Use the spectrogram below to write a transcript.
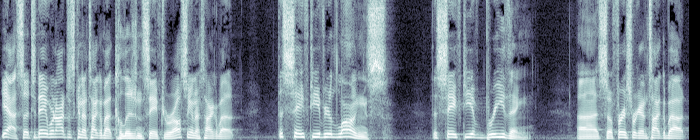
Yeah, so today we're not just going to talk about collision safety, we're also going to talk about the safety of your lungs, the safety of breathing. Uh, so, first, we're going to talk about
